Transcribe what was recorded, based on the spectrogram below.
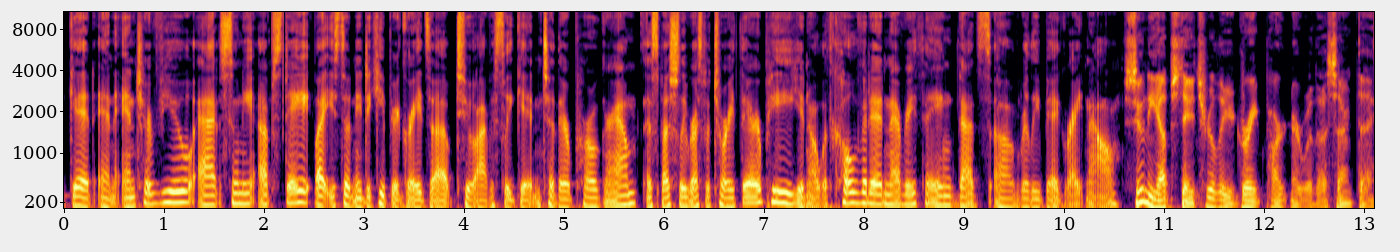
get an interview at SUNY Upstate, but you still need to keep your grades up to obviously get into their program, especially respiratory therapy, you know, with COVID and everything. That's uh, really big right now. SUNY Upstate's really a great partner with us, aren't they?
